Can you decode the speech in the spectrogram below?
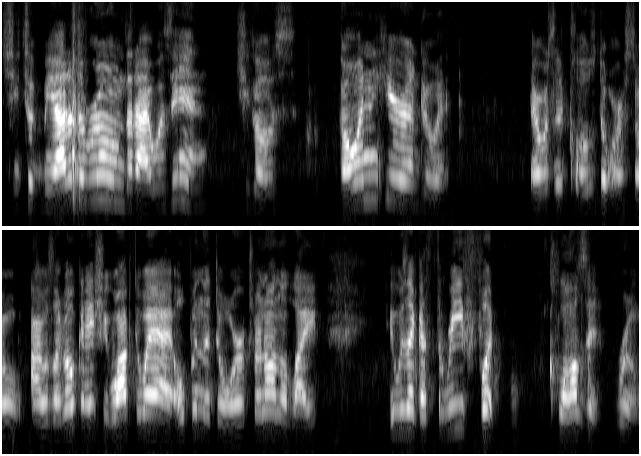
She took me out of the room that I was in. She goes, go in here and do it. There was a closed door. So I was like, okay. She walked away. I opened the door, turned on the light. It was like a three foot closet room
